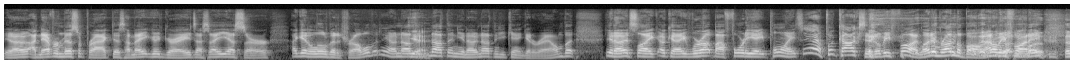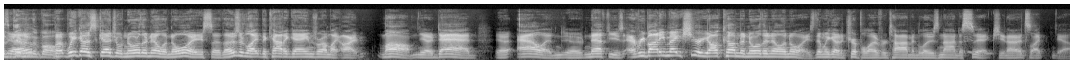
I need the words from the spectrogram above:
You know, I never miss a practice. I make good grades. I say yes, sir. I get a little bit of trouble, but you know, nothing, yeah. nothing, you know, nothing you can't get around. But you know, it's like, okay, we're up by 48 points. Yeah, put Cox in. It'll be fun. Let him run the ball. That'll be funny. Let's give him the ball. But we go schedule Northern Illinois, so those are like the kind of games where I'm like, all right, mom, you know, dad, you know, Alan, you know, nephews, everybody make sure y'all come to Northern Illinois. Then we go to triple overtime and lose nine to six. You know, it's like, yeah.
